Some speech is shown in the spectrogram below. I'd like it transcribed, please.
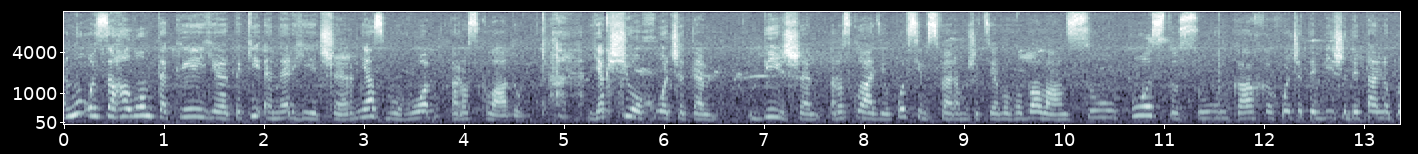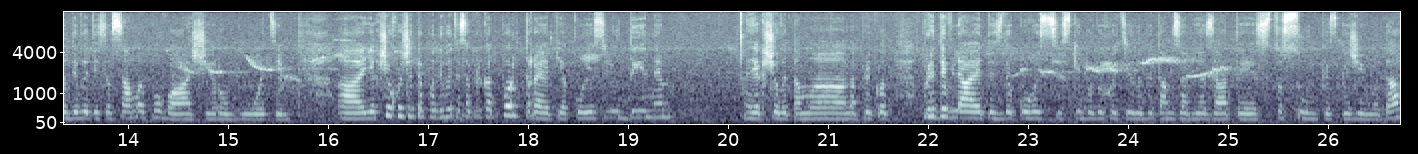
Ну, ось загалом такий, такі енергії червня з мого розкладу. Якщо хочете більше розкладів по всім сферам життєвого балансу, по стосунках, хочете більше детально подивитися саме по вашій роботі. Якщо хочете подивитися, наприклад, портрет якоїсь людини. Якщо ви там, е, наприклад, придивляєтесь до когось, з ким би ви хотіли би там зав'язати стосунки, скажімо, да?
